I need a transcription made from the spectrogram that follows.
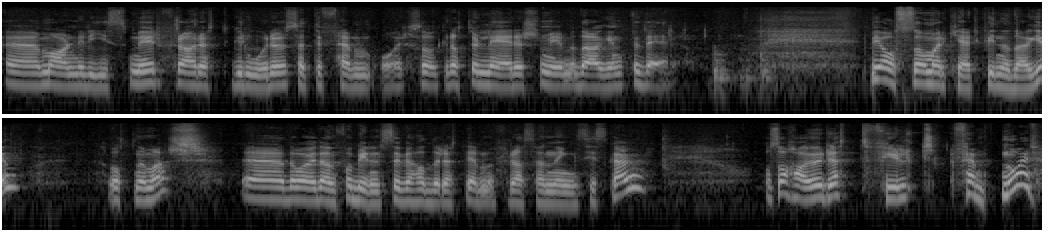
eh, Maren Rismyr fra Rødt Grorud 75 år. Så gratulerer så mye med dagen til dere. Vi har også markert kvinnedagen, 8. mars. Eh, Det var jo i den forbindelse vi hadde Rødt hjemmefra-sending sist gang. Og så har jo Rødt fylt 15 år.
